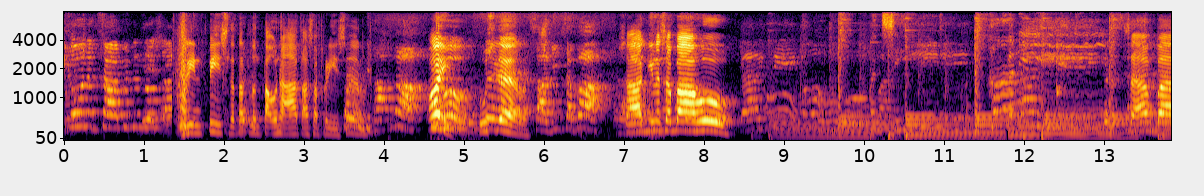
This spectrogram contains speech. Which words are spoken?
ikaw ang nagsabi na no. Green peas na tatlong taon na ata sa freezer. Oy! Who's there? Saging sa ba? Saging na sabaho. Saba.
